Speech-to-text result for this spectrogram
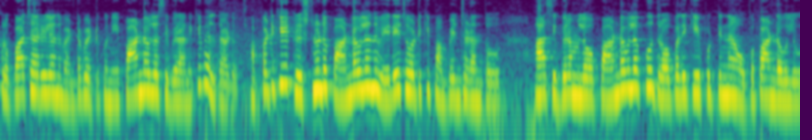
కృపాచార్యులను వెంటబెట్టుకుని పాండవుల శిబిరానికి వెళ్తాడు. అప్పటికే కృష్ణుడు పాండవులను వేరే చోటికి పంపించడంతో ఆ శిబిరంలో పాండవులకు ద్రౌపదికి పుట్టిన ఉప పాండవులు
